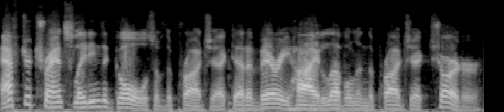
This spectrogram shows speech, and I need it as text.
After translating the goals of the project at a very high level in the project charter,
